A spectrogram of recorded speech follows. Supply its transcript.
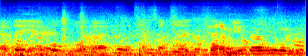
لدي أبوه كرميوم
